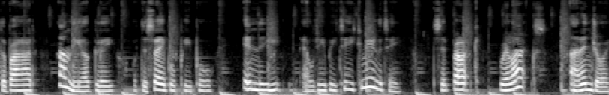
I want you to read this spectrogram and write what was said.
the bad, and the ugly of disabled people in the LGBT community. Sit back, relax, and enjoy.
